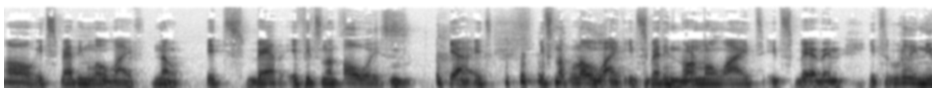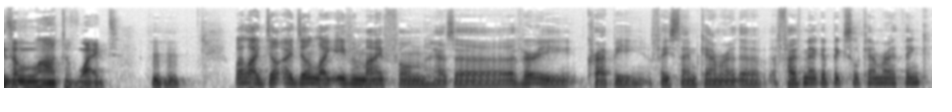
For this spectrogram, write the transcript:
oh, it's bad in low light. No, it's bad if it's not. Always. Yeah, it's it's not low light. It's bad in normal light. It's bad in. It really needs a lot of light. Well, I don't. I don't like. Even my phone has a, a very crappy FaceTime camera, the five megapixel camera, I think,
